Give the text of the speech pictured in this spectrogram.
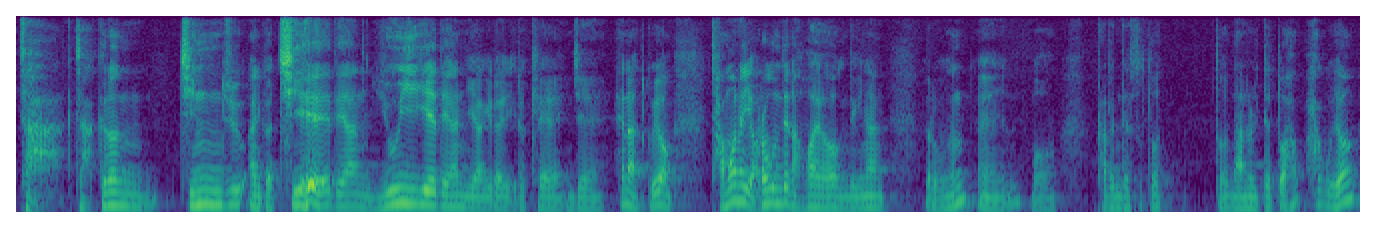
자, 자, 그런 진주, 아니, 그 지혜에 대한 유익에 대한 이야기를 이렇게 이제 해놨고요. 잠언에 여러 군데 나와요. 근데 그냥 여러분 예, 뭐 다른 데서 또, 또 나눌 때 또 하고요.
